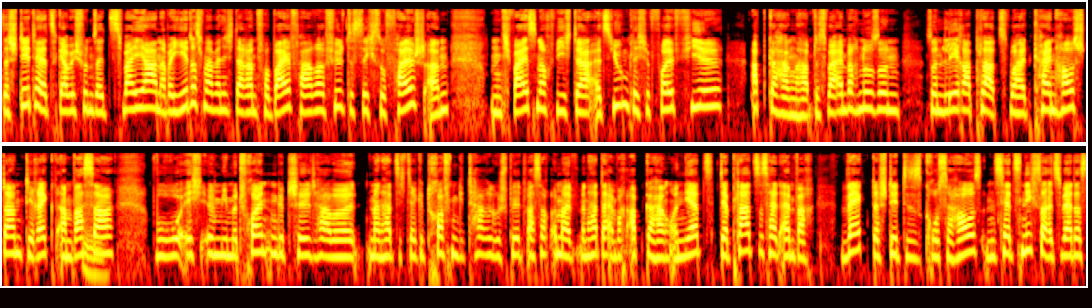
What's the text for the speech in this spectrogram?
Das steht ja jetzt, glaube ich, schon seit zwei Jahren, aber jedes Mal, wenn ich daran vorbeifahre, fühlt es sich so falsch an. Und ich weiß noch, wie ich da als Jugendliche voll viel abgehangen habe. Das war einfach nur so ein, so ein leerer Platz, wo halt kein Haus stand, direkt am Wasser, mhm. wo ich irgendwie mit Freunden gechillt habe. Man hat sich da getroffen, Gitarre gespielt, was auch immer. Man hat da einfach abgehangen. Und jetzt, der Platz ist halt einfach weg. Da steht dieses große Haus. Und es ist jetzt nicht so, als wäre das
